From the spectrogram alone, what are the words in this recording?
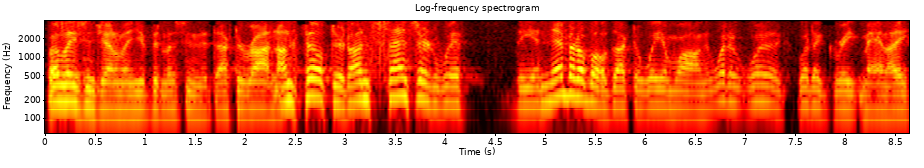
Well, ladies and gentlemen, you've been listening to Dr. Ron, unfiltered, uncensored, with the inimitable Dr. William Wong. What a what a what a great man! I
